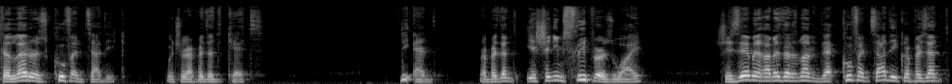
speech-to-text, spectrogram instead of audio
the letters Kuf and Tzadik, which represent Ket, the end, represent Yeshanim sleepers. Why? Shizeh Mechamed Razman, that Kuf and Tzadik represent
